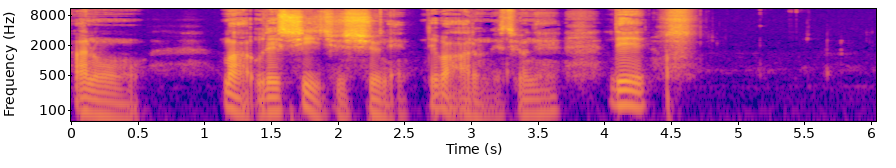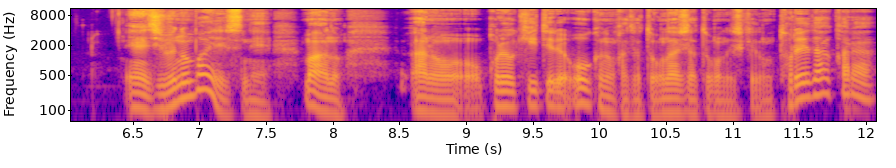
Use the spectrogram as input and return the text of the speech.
あの、まあ嬉しい10周年ではあるんですよね。で、えー、自分の場合ですね、まああの、あの、これを聞いている多くの方と同じだと思うんですけども、トレーダーから、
